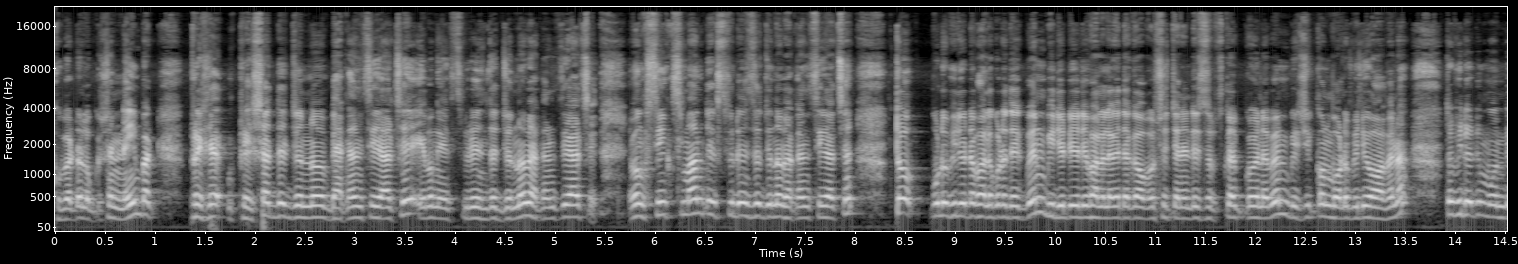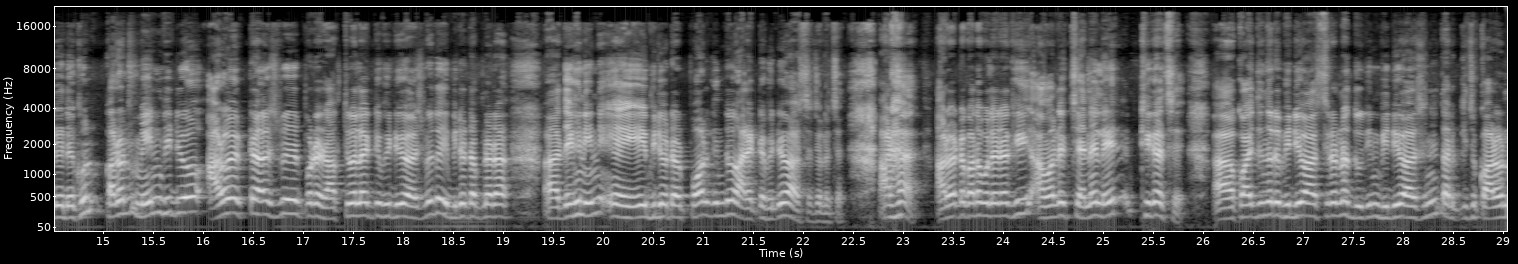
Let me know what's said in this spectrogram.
খুব একটা লোকেশন নেই বাট ফ্রেশার ফ্রেশারদের জন্য ভ্যাকান্সি আছে এবং এক্সপিরিয়েন্সদের জন্য ভ্যাকান্সি আছে এবং সিক্স মান্থ এক্সপিরিয়েন্সের জন্য ভ্যাকান্সি আছে। তো পুরো ভিডিওটা ভালো করে দেখবেন ভিডিওটি যদি ভালো লাগে থাকে অবশ্যই চ্যানেলটি সাবস্ক্রাইব করে নেবেন বেশিক্ষণ বড় ভিডিও হবে না। তো ভিডিওটি মন দিয়ে দেখুন কারণ মেন ভিডিও আরও একটা আসবে পরে রাত্রিবেলা একটি ভিডিও আসবে তো এই ভিডিওটা আপনারা আহ, দেখে নিন এই ভিডিওটার পর কিন্তু আরেকটা ভিডিও আসতে চলেছে। আর হ্যাঁ আরও একটা কথা বলে রাখি, আমাদের চ্যানেলে ঠিক আছে কয়েকদিন ধরে ভিডিও আসছিল না, দুদিন ভিডিও আসেনি, তার কিছু কারণ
